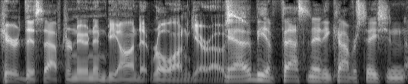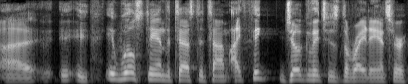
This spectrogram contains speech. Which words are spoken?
here this afternoon and beyond at Roland Garros. Yeah, it would be a fascinating conversation. Uh, it, it- will stand the test of time. I think Djokovic is the right answer,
